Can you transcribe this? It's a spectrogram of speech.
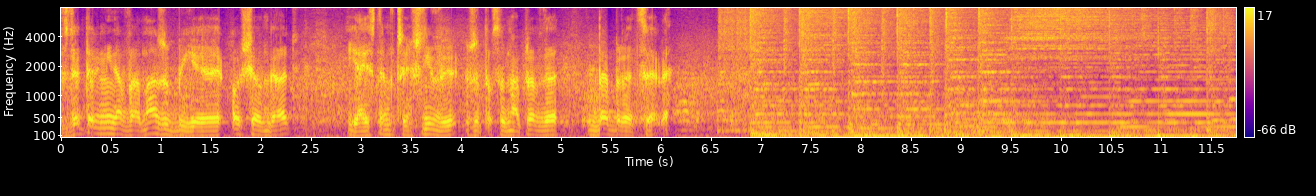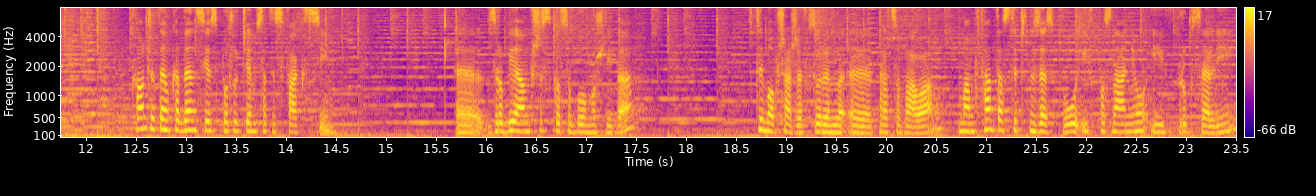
zdeterminowana, żeby je osiągać. Ja jestem szczęśliwy, że to są naprawdę dobre cele. Kończę tę kadencję z poczuciem satysfakcji. E, Zrobiłam wszystko, co było możliwe. tym obszarze, w którym e, pracowałam. Mam fantastyczny zespół i w Poznaniu, i w Brukseli.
